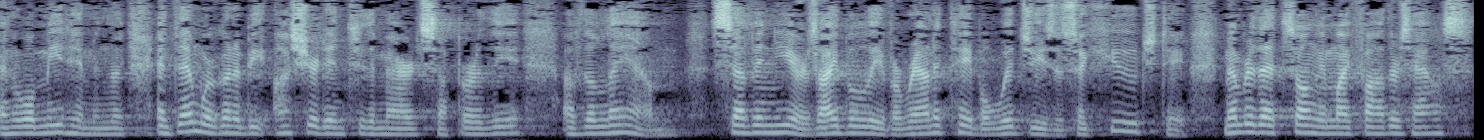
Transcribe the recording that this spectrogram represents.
and we'll meet him in the, and then we're going to be ushered into the marriage supper of the, of the Lamb. Seven years, I believe, around a table with Jesus, a huge table. Remember that song in my father's house?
